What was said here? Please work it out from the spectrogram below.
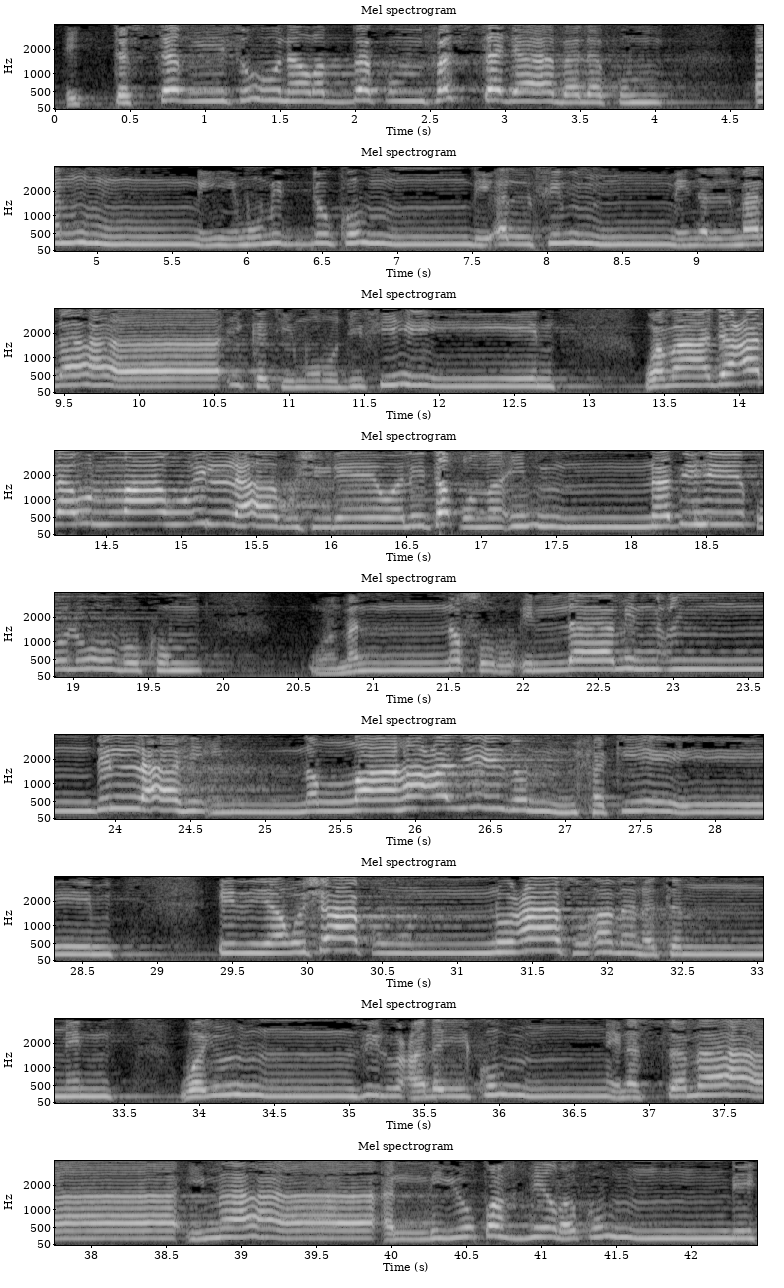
إذ تستغيثون ربكم فاستجاب لكم أني ممدكم بألف من الملائكة مردفين وما جعله الله إلا بشري ولتطمئن به قلوبكم وما النصر الا من عند الله ان الله عزيز حكيم اذ يغشاكم النعاس امنه منه وينزل عليكم من السماء ماء ليطهركم به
